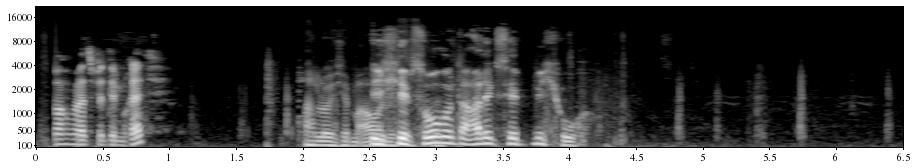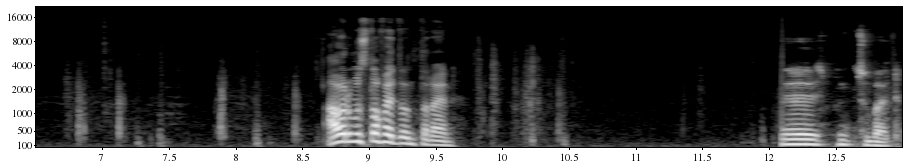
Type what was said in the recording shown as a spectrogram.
Was machen wir jetzt mit dem Brett? Hallo, ich hab auch Ich heb's hoch und der Alex hebt mich hoch. Aber du musst noch weiter unten rein. Äh, ich bin zu weit.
